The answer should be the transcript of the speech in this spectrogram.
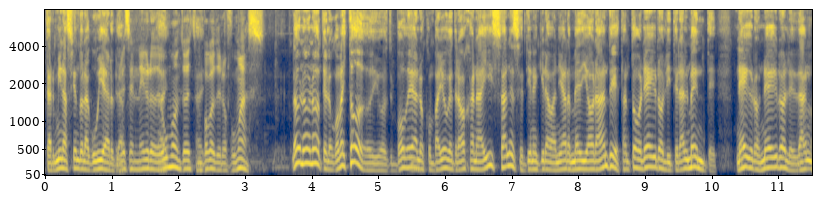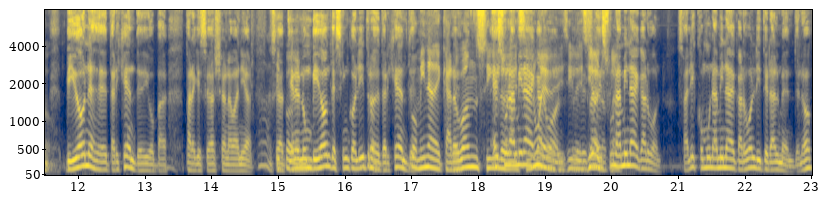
termina siendo la cubierta. Ves en negro de humo, entonces ahí. un poco te lo fumás. No, no, no, te lo comes todo. Digo, vos ves a los compañeros que trabajan ahí, salen, se tienen que ir a bañar media hora antes y están todos negros, literalmente. Negros, negros, les dan bidones de detergente, digo, pa- para que se vayan a bañar. Ah, o sea, tipo- tienen un bidón de 5 litros de detergente. Tipo mina de carbón siglo es una mina de carbón. es, una mina de carbón. Salís como una mina de carbón literalmente, ¿no?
